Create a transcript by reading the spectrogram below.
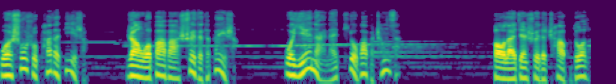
我叔叔趴在地上，让我爸爸睡在他背上，我爷爷奶奶替我爸爸撑伞。后来见睡得差不多了，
